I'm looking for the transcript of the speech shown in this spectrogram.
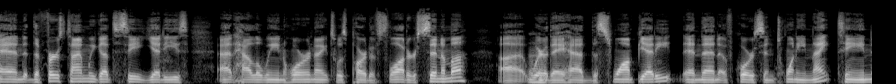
And the first time we got to see Yetis at Halloween Horror Nights was part of Slaughter Cinema, uh, where they had the Swamp Yeti. And then, of course, in 2019,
